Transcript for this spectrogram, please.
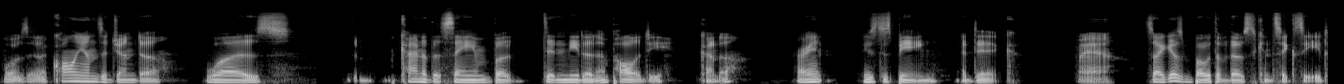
what was it? Aqualion's agenda was kind of the same but didn't need an apology, kinda. Right? He's just being a dick. Yeah. So I guess both of those can succeed.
